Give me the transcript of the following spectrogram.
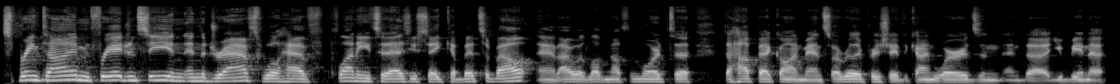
springtime and free agency and, and the drafts, we'll have plenty to, as you say, kibitz about. And I would love nothing more to to hop back on, man. So I really appreciate the kind words and and uh, you being a,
